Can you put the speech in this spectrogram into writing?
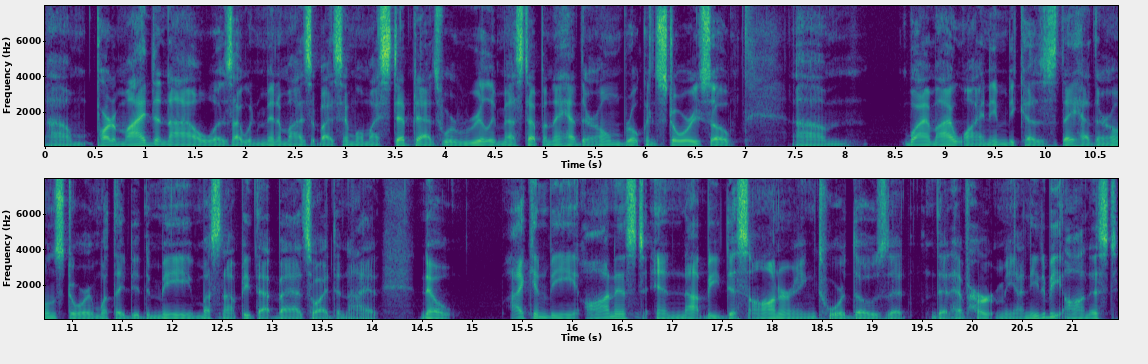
Um, part of my denial was I would minimize it by saying, well, my stepdads were really messed up and they had their own broken story. So, um, why am I whining? Because they had their own story and what they did to me must not be that bad. So I deny it. No, I can be honest and not be dishonoring toward those that that have hurt me. I need to be honest,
